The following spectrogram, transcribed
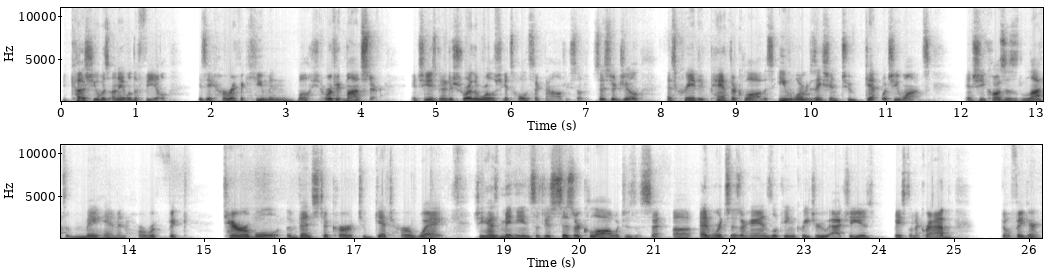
because she was unable to feel, is a horrific human, well, horrific monster, and she is going to destroy the world if she gets hold of this technology. So Sister Jill has created Panther Claw, this evil organization, to get what she wants, and she causes lots of mayhem and horrific, terrible events to occur to get her way. She has minions such as Scissor Claw, which is a set, uh, Edward Scissorhands looking creature who actually is based on a crab. Go figure.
